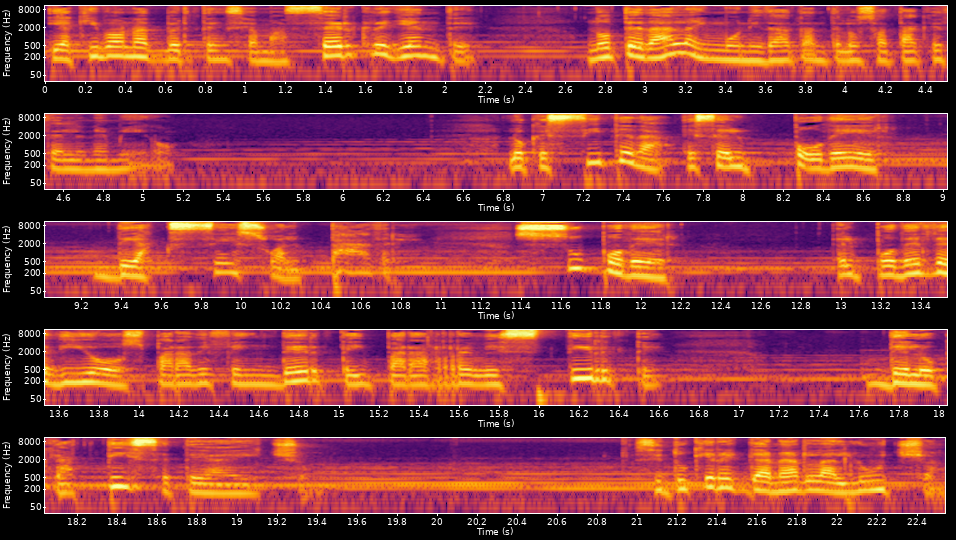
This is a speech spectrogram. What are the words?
Y aquí va una advertencia más. Ser creyente no te da la inmunidad ante los ataques del enemigo. Lo que sí te da es el poder de acceso al Padre, su poder, el poder de Dios para defenderte y para revestirte de lo que a ti se te ha hecho. Si tú quieres ganar la lucha,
